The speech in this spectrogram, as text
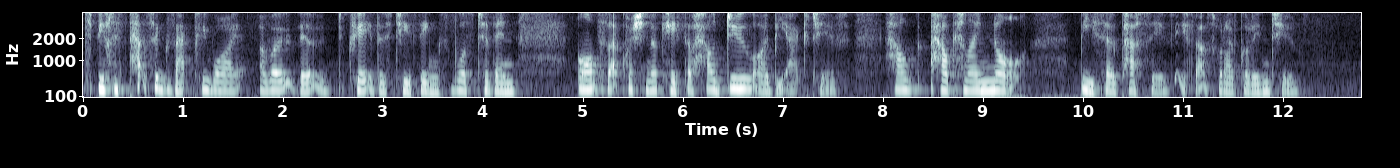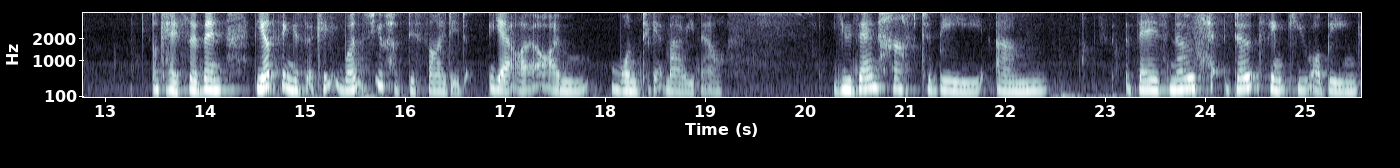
to be honest, that's exactly why I wrote the created those two things was to then answer that question. Okay, so how do I be active? How how can I not be so passive if that's what I've got into? Okay, so then the other thing is that okay, once you have decided, yeah, I, I'm want to get married now, you then have to be. Um, there's no. Te- don't think you are being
